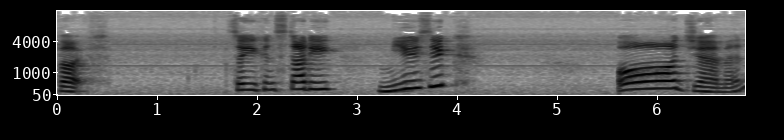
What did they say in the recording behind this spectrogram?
both. So you can study music, or German,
